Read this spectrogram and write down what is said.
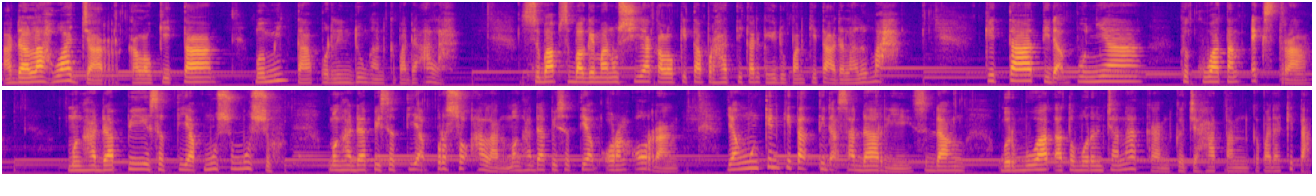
adalah wajar kalau kita meminta perlindungan kepada Allah. Sebab sebagai manusia kalau kita perhatikan kehidupan kita adalah lemah. Kita tidak punya kekuatan ekstra menghadapi setiap musuh-musuh, menghadapi setiap persoalan, menghadapi setiap orang-orang yang mungkin kita tidak sadari sedang berbuat atau merencanakan kejahatan kepada kita.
